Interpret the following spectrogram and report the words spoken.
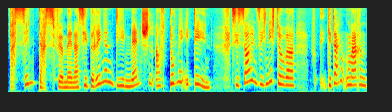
Was sind das für Männer? Sie bringen die Menschen auf dumme Ideen. Sie sollen sich nicht darüber Gedanken machen,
